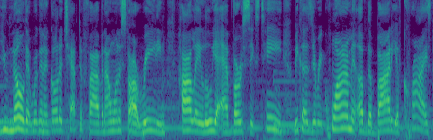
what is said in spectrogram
you know that we're going to go to chapter 5 and I want to start reading, hallelujah, at verse 16 because the requirement of the body of Christ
